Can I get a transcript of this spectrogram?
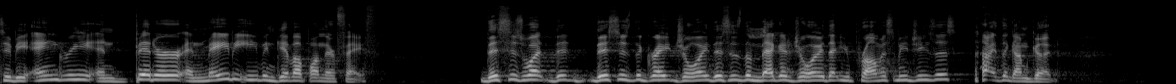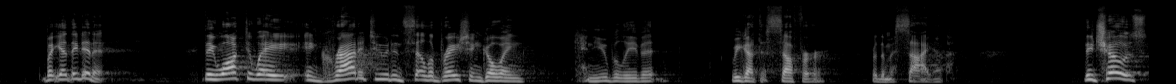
to be angry and bitter and maybe even give up on their faith. This is what this is the great joy. This is the mega joy that you promised me, Jesus. I think I'm good. But yet they didn't. They walked away in gratitude and celebration, going, Can you believe it? We got to suffer for the Messiah. They chose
